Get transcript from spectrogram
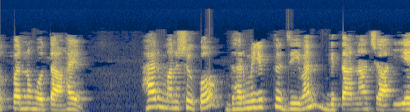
ఉత్పన్న హోతా హై हर मनुष्य को धर्मयुक्त जीवन बिताना चाहिए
